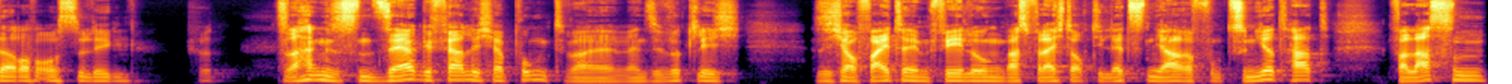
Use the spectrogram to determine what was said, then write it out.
darauf auszulegen? Ich würde sagen, es ist ein sehr gefährlicher Punkt, weil wenn sie wirklich sich auf Weiterempfehlungen, was vielleicht auch die letzten Jahre funktioniert hat, verlassen,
